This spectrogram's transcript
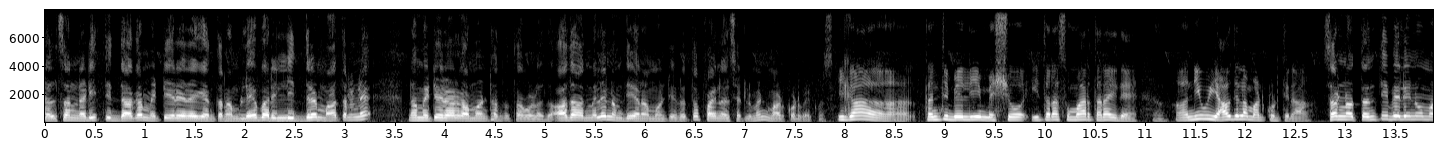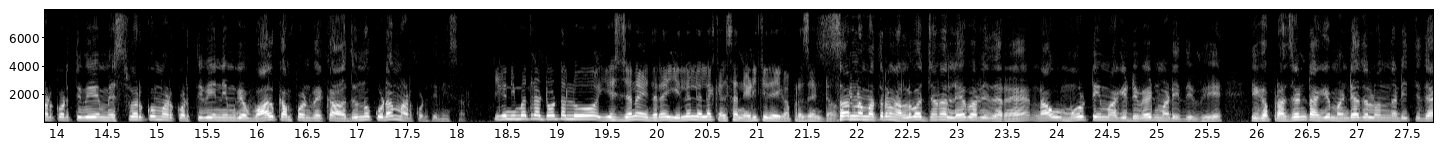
ಕೆಲಸ ನಡೀತಿದ್ದಾಗ ಮೆಟೀರಿಯಲ್ಗೆ ಅಂತ ನಮ್ಮ ಲೇಬರ್ ಇಲ್ಲಿದ್ದರೆ ಮಾತ್ರನೇ ನಮ್ಮ ಮೆಟೀರಿಯಲ್ಗೆ ಅಮೌಂಟ್ ಅಂತ ತಗೊಳ್ಳೋದು. ಅದಾದಮೇಲೆ ನಮ್ದು ಏನು ಅಮೌಂಟ್ ಇರುತ್ತೋ ಫೈನಲ್ ಸೆಟಲ್ಮೆಂಟ್ ಮಾಡಿಕೊಡ್ಬೇಕು. ಸರ್ ಈಗ ತಂತಿ ಬೇಲಿ ಮೆಶ್ಶು ಈ ಥರ ಸುಮಾರು ಥರ ಇದೆ. ಆ, ನೀವು ಯಾವುದೆಲ್ಲ ಮಾಡ್ಕೊಡ್ತೀರಾ? ಸರ್ ನಾವು ತಂತಿ ಬೇಲಿನೂ ಮಾಡ್ಕೊಡ್ತೀವಿ ಮೆಸ್ ವರ್ಕು ಮಾಡ್ಕೊಡ್ತೀವಿ ನಿಮಗೆ ವಾಲ್ ಕಾಂಪೌಂಡ್ ಬೇಕಾ ಅದನ್ನು ಕೂಡ ಮಾಡ್ಕೊಡ್ತೀನಿ ಸರ್. ಈಗ ನಿಮ್ಮ ಹತ್ರ ಟೋಟಲ್ಲು ಎಷ್ಟು ಜನ ಇದ್ದಾರೆ ಎಲ್ಲೆಲ್ಲೆಲ್ಲ ಕೆಲಸ ನಡೀತಿದೆ ಈಗ ಪ್ರೆಸೆಂಟ್ ಸರ್ ನಮ್ಮ ಹತ್ರ ನಲ್ವತ್ತು ಜನ ಲೇಬರ್ ಇದ್ದಾರೆ ನಾವು ಮೂರು ಟೀಮ್ ಆಗಿ ಡಿವೈಡ್ ಮಾಡಿದ್ದೀವಿ. ಈಗ ಪ್ರೆಸೆಂಟ್ ಆಗಿ ಮಂಡ್ಯದಲ್ಲಿ ಒಂದು ನಡೀತಿದೆ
